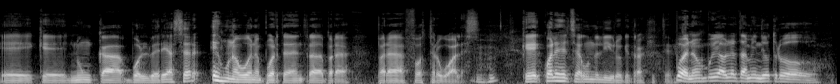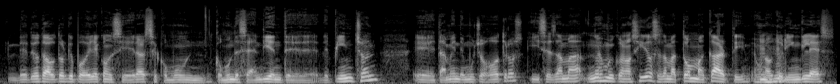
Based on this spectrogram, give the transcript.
eh, que nunca volveré a hacer es una buena puerta de entrada para, para Foster Wallace. Uh -huh. ¿Qué, ¿Cuál es el segundo libro que trajiste? Bueno, voy a hablar también de otro, de, de otro autor que podría considerarse como un, como un descendiente de, de Pinchon, eh, también de muchos otros, y se llama, no es muy conocido, se llama Tom McCarthy, es un uh -huh. autor inglés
